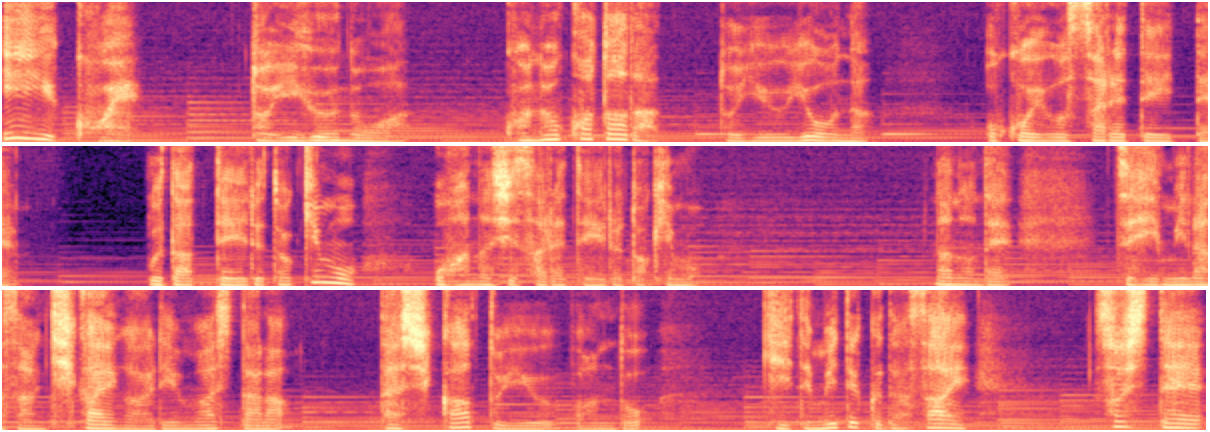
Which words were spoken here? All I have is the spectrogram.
いい声というのはこのことだというようなお声をされていて歌っている時もお話しされている時も。なのでぜひ皆さん機会がありましたら「確か」というバンド聞いてみてください。そして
